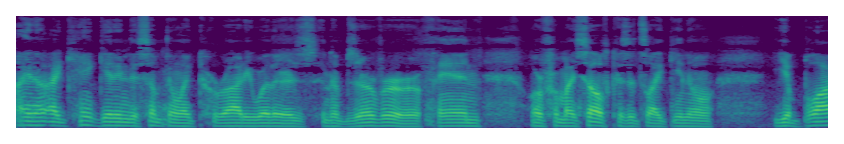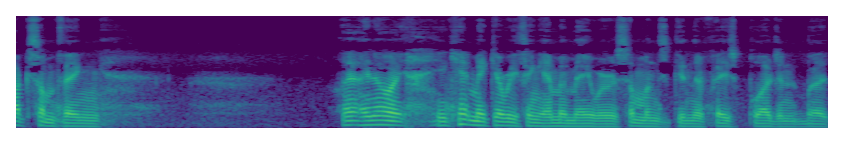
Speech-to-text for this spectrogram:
I I can't get into something like karate, whether as an observer or a fan, or for myself, because it's like you know, you block something. I, I know you can't make everything MMA where someone's getting their face bludgeoned, but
